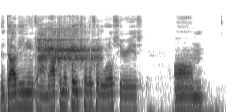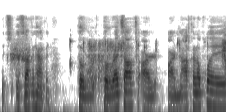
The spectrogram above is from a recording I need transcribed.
The Dodgers and Yankees are not gonna play each other for the World Series. Um, it's it's not gonna happen. The the Red Sox are are not gonna play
